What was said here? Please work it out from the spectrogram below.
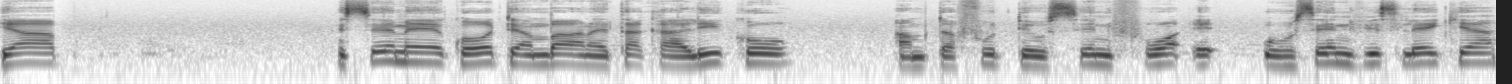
ya niseme kwa wote ambao anataka aliko amtafute Hussein Fua, eh, Hussein Fislekia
